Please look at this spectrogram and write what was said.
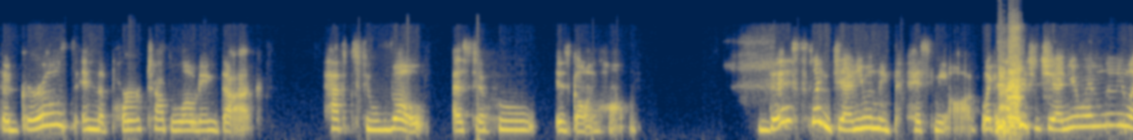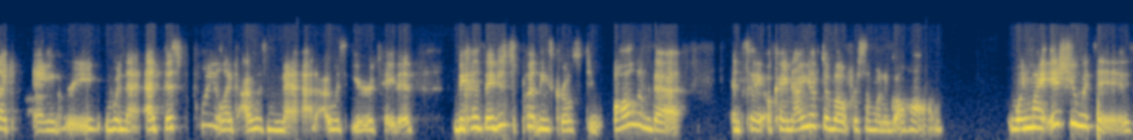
the girls in the pork chop loading dock have to vote as to who is going home this like genuinely pissed me off. Like I was genuinely like angry when that at this point, like I was mad. I was irritated because they just put these girls through all of that and say, okay, now you have to vote for someone to go home. When my issue with it is,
